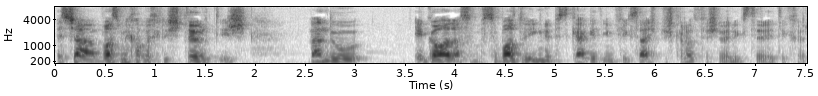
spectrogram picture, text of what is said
ist was mich aber ein bisschen stört, ist, wenn du, egal, also sobald du irgendetwas gegen die Impfung sagst, bist du gerade Verschwörungstheoretiker.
